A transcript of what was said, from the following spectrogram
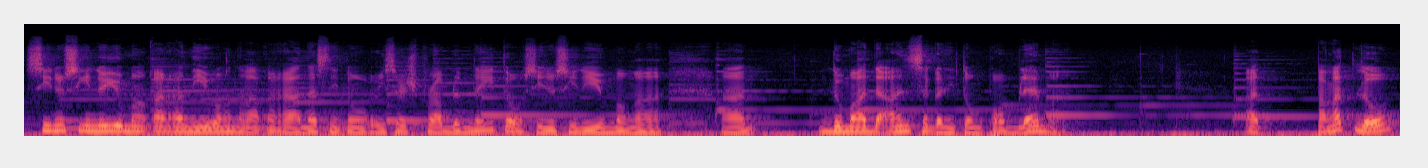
sino-sino yung mga karaniwang nakakaranas nitong research problem na ito, sino-sino yung mga uh, dumadaan sa ganitong problema. At pangatlo,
